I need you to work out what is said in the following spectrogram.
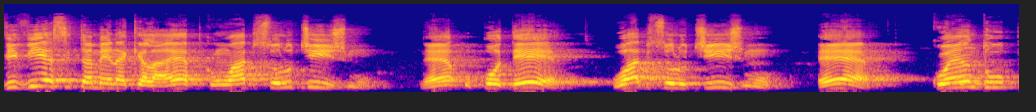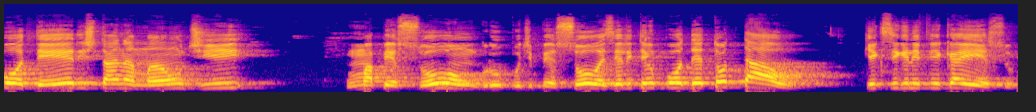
vivia-se também naquela época um absolutismo, né? O poder, o absolutismo é quando o poder está na mão de uma pessoa, um grupo de pessoas, ele tem o poder total. O que, que significa isso?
